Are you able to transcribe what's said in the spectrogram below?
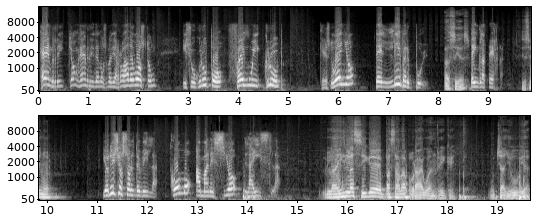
Henry, John Henry de los Medias Rojas de Boston y su grupo Fenway Group, que es dueño del Liverpool. Así es. De Inglaterra. Sí, señor. Dionisio Soldevila, ¿cómo amaneció la isla? La isla sigue pasada por agua, Enrique. Mucha lluvia.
